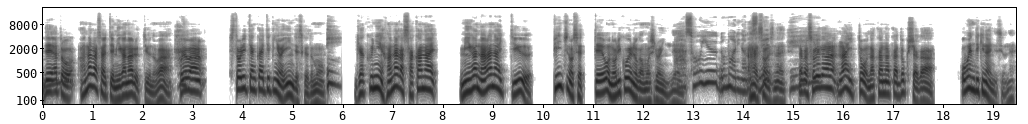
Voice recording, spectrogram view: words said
ーで、あと、、花が咲いて実がなるっていうのは、これは、ストーリー展開的にはいいんですけれども、ええ。逆に花が咲かない、実がならないっていう、ピンチの設定を乗り越えるのが面白いんで、ああ、そういうのもありなんですね。はい、そうですねだからそれがないとなかなか読者が応援できないんですよね。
